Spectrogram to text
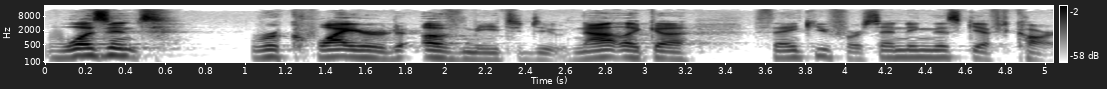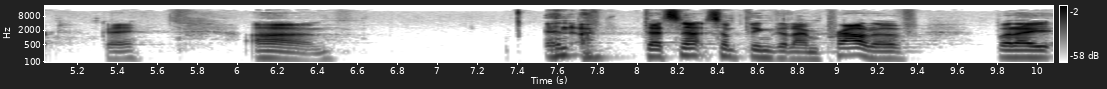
wasn't required of me to do. Not like a thank you for sending this gift card, okay? Um, and uh, that's not something that I'm proud of, but I,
